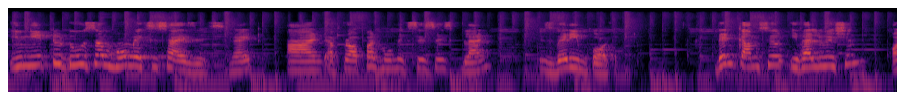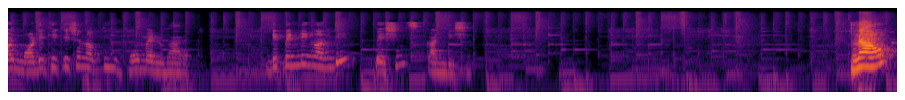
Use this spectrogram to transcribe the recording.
You need to do some home exercises, right? And a proper home exercise plan is very important. Then comes your evaluation or modification of the home environment depending on the patient's condition. Now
